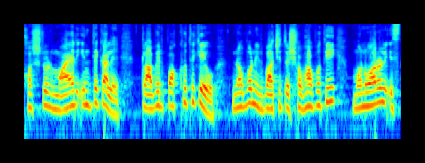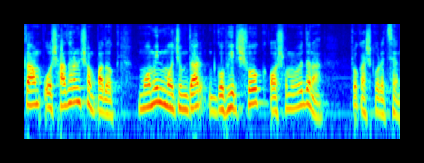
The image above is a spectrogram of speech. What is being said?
খসরুর মায়ের ইন্তেকালে ক্লাবের পক্ষ থেকেও নবনির্বাচিত সভাপতি মনোয়ারুল ইসলাম ও সাধারণ সম্পাদক মমিন মজুমদার গভীর শোক ও সমবেদনা প্রকাশ করেছেন।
